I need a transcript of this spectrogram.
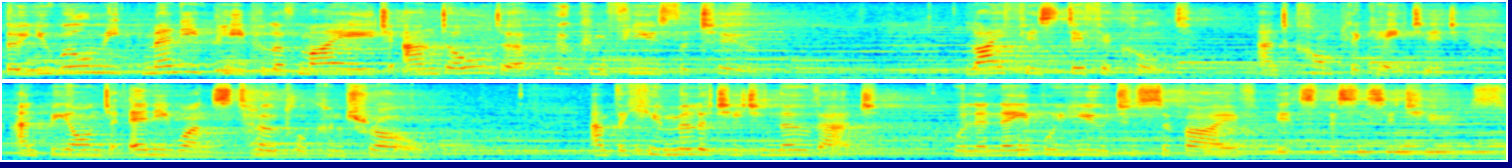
though you will meet many people of my age and older who confuse the two. Life is difficult and complicated and beyond anyone's total control, and the humility to know that will enable you to survive its vicissitudes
